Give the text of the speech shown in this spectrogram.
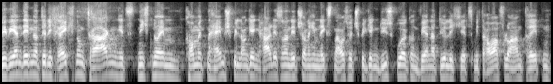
Wir werden dem natürlich Rechnung tragen, jetzt nicht nur im kommenden Heimspiel dann gegen Halle, sondern jetzt schon im nächsten Auswärtsspiel gegen Duisburg und werden natürlich jetzt mit Trauerflor antreten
